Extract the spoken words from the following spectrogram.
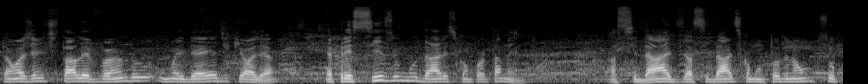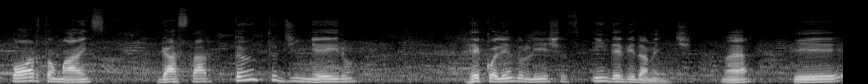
Então a gente está levando uma ideia de que, olha, é preciso mudar esse comportamento. As cidades, as cidades como um todo não suportam mais gastar tanto dinheiro recolhendo lixos indevidamente, né? E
